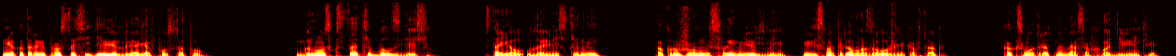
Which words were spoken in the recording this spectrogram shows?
Некоторые просто сидели, глядя в пустоту. Гнос, кстати, был здесь. Стоял у дальней стены, окруженный своими людьми, и смотрел на заложников так, как смотрят на мясо в холодильнике.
